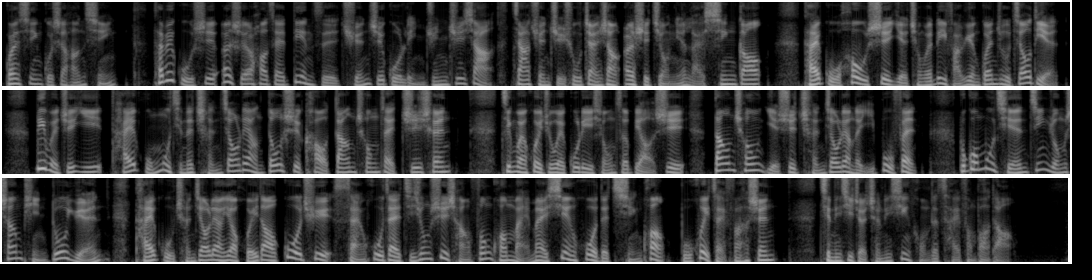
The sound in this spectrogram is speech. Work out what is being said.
关心股市行情，台北股市二十二号在电子全指股领军之下，加权指数站上二十九年来新高。台股后市也成为立法院关注焦点。立委质疑台股目前的成交量都是靠当冲在支撑。金管会主委顾立雄则表示，当冲也是成交量的一部分。不过目前金融商品多元，台股成交量要回到过去散户在集中市场疯狂买卖现货的情况不会再发生。青年记者陈林信宏的采访报道。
